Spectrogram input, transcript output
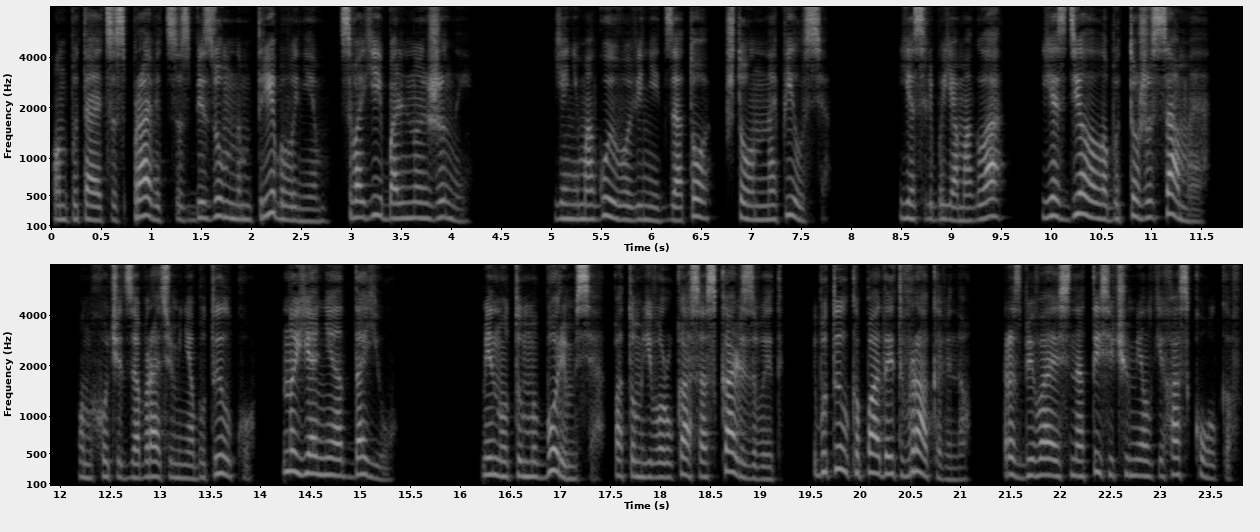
Он пытается справиться с безумным требованием своей больной жены. Я не могу его винить за то, что он напился. Если бы я могла, я сделала бы то же самое. Он хочет забрать у меня бутылку, но я не отдаю. Минуту мы боремся, потом его рука соскальзывает, и бутылка падает в раковину, разбиваясь на тысячу мелких осколков.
